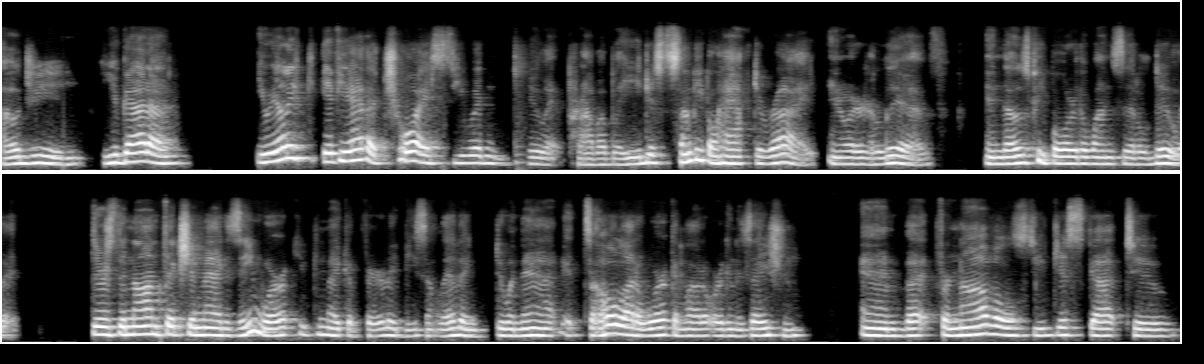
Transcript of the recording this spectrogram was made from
Oh, gee, you gotta you really if you have a choice you wouldn't do it probably. You just some people have to write in order to live and those people are the ones that'll do it. There's the nonfiction magazine work. You can make a fairly decent living doing that. It's a whole lot of work and a lot of organization and but for novels you just got to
